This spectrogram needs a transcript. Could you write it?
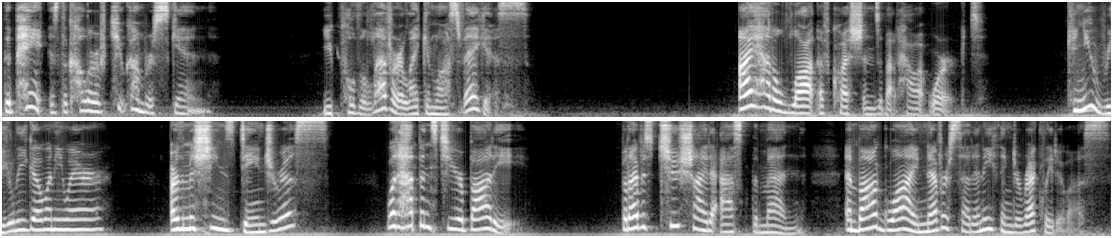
The paint is the color of cucumber skin. You pull the lever like in Las Vegas. I had a lot of questions about how it worked. Can you really go anywhere? Are the machines dangerous? What happens to your body? But I was too shy to ask the men, and Ba Guai never said anything directly to us.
